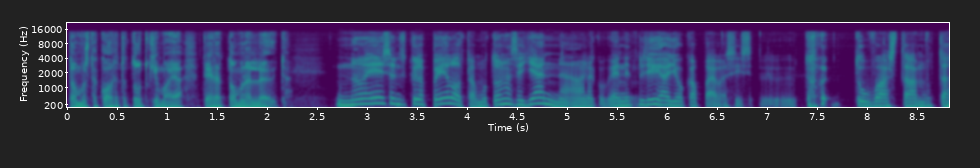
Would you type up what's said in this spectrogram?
tuommoista kohdetta tutkimaan ja tehdä tuommoinen löytö? No ei se nyt kyllä pelota, mutta onhan se jännää aina, kun en nyt ihan joka päivä siis tuu vastaan, mutta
